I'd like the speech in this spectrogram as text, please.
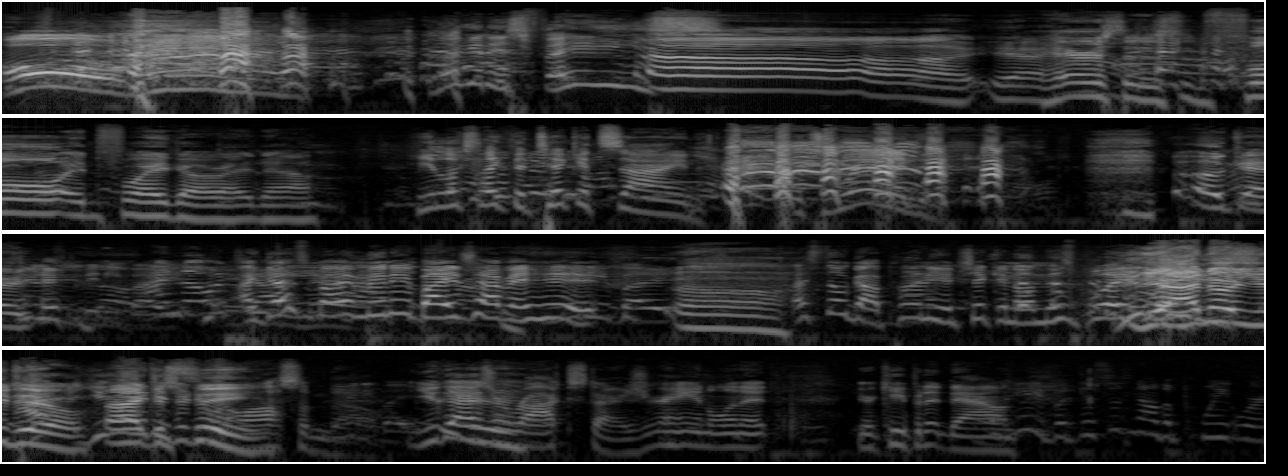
oh man! Look at his face. Uh, yeah, Harrison is in full in fuego right now. He looks like the ticket sign. It's red. Okay. I know it's I guess my mini bites haven't hit. Uh, I still got plenty of chicken on this plate. yeah, I know you do. You I can are see. doing awesome though. You guys are rock stars. You're handling it. You're keeping it down. Okay, but this is now the point where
